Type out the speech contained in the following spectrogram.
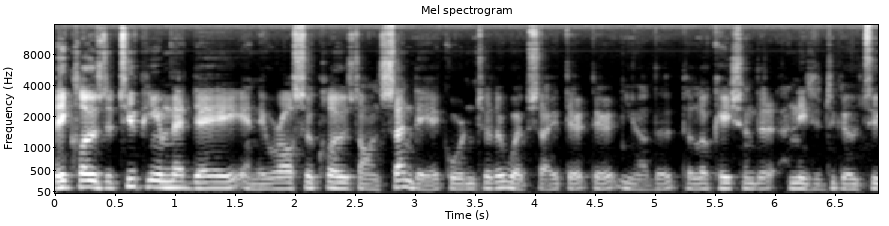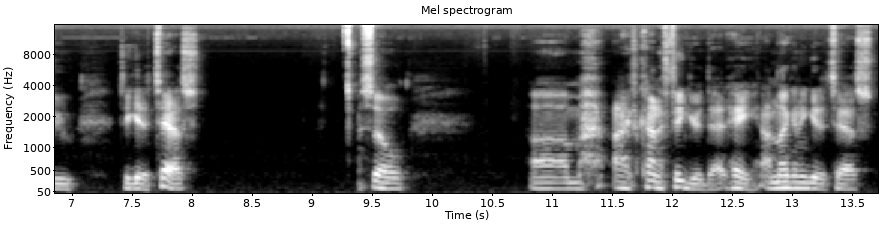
they closed at 2 p.m. that day, and they were also closed on Sunday, according to their website. They're, they're, you know, the, the location that I needed to go to to get a test. So um, I've kind of figured that, hey, I'm not going to get a test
